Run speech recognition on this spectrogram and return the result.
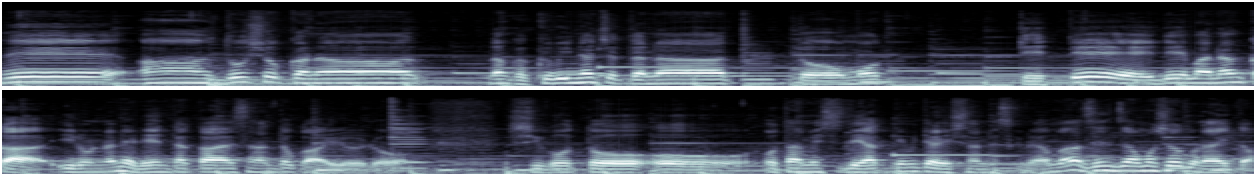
で、ああ、どうしようかな、なんかクビになっちゃったなと思ってて、で、まあ、なんかいろんなね、レンタカー屋さんとかいろいろ。仕事をお試しでやってみたりしたんですけど、まあ、全然面白くないと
